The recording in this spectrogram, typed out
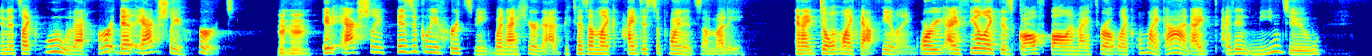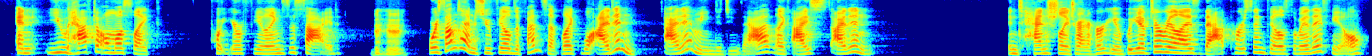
and it's like ooh that hurt that actually hurt. Mhm. it actually physically hurts me when i hear that because i'm like i disappointed somebody and i don't like that feeling. Or i feel like this golf ball in my throat like oh my god i, I didn't mean to. And you have to almost like put your feelings aside. Mhm. or sometimes you feel defensive like well i didn't i didn't mean to do that. Like I, I didn't intentionally try to hurt you. But you have to realize that person feels the way they feel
